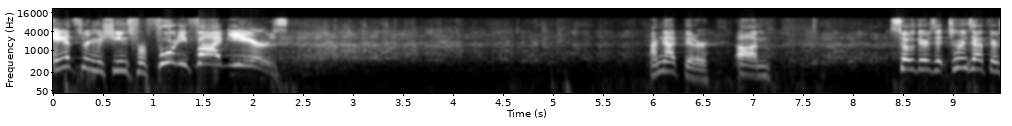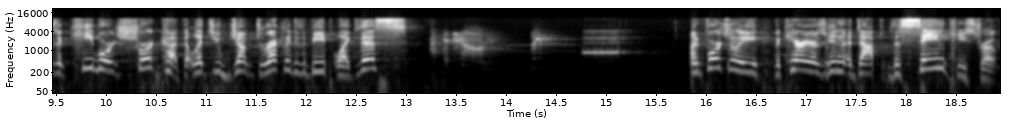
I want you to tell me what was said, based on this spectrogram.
answering machines for 45 years. I'm not bitter. Um, so there's, it turns out there's a keyboard shortcut that lets you jump directly to the beep like this Unfortunately, the carriers didn't adopt the same keystroke.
